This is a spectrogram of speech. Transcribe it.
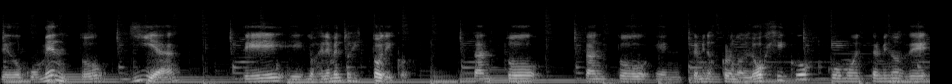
de documento, guía de eh, los elementos históricos tanto, tanto en términos cronológicos como en términos de,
